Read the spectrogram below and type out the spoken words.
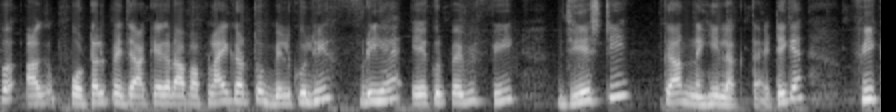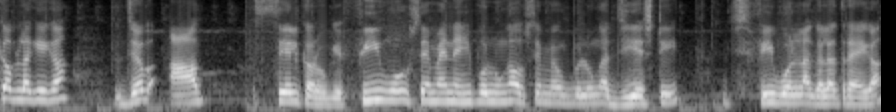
पोर्टल पे जाके अगर आप अप्लाई करते हो बिल्कुल ही फ्री है, एक रुपये भी फ़ी जीएसटी का नहीं लगता है, ठीक है? फ़ी कब लगेगा? जब आप सेल करोगे। फ़ी वो उसे मैं नहीं बोलूँगा, उसे मैं बोलूँगा जीएसटी फ़ी बोलना गलत रहेगा।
